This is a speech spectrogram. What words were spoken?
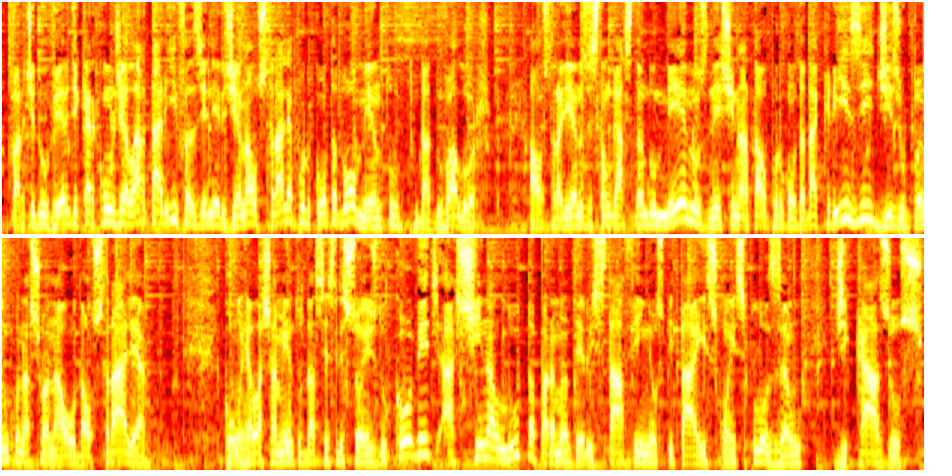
O Partido Verde quer congelar tarifas de energia na Austrália por conta do aumento da, do valor. Australianos estão gastando menos neste Natal por conta da crise, diz o Banco Nacional da Austrália. Com o relaxamento das restrições do Covid, a China luta para manter o staff em hospitais com a explosão de casos.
